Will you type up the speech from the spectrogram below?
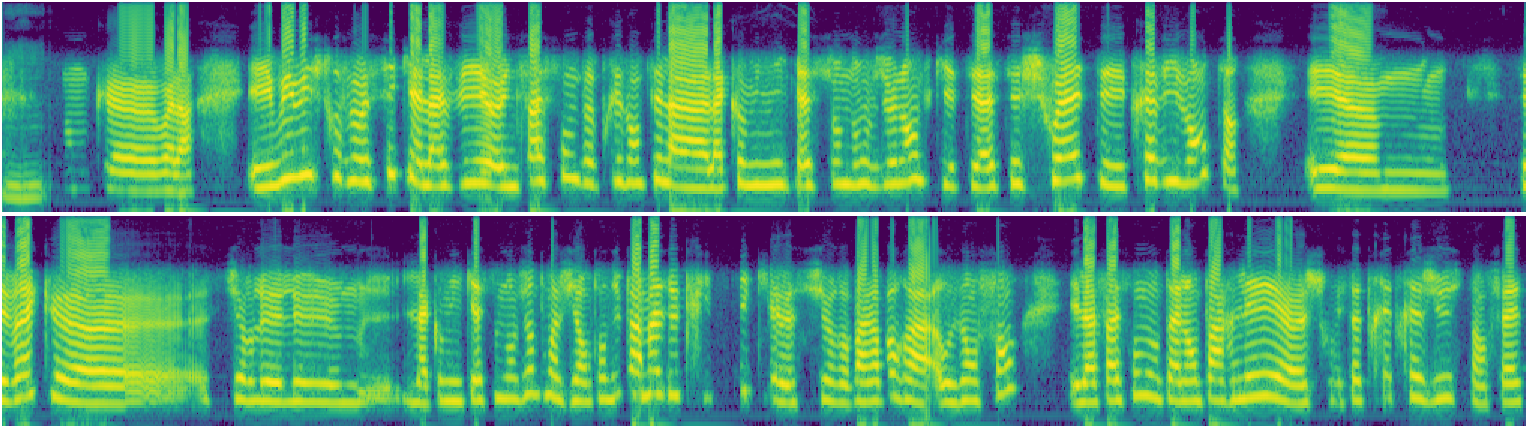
mmh. Donc euh, voilà. Et oui oui, je trouvais aussi qu'elle avait euh, une façon de présenter la, la, communication non violente qui était assez chouette et très vivante. Et euh, c'est vrai que euh, sur le, le, la communication non violente, moi j'ai entendu pas mal de critiques euh, sur par rapport à, aux enfants et la façon dont elle en parlait, je trouvais ça très très juste en fait.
